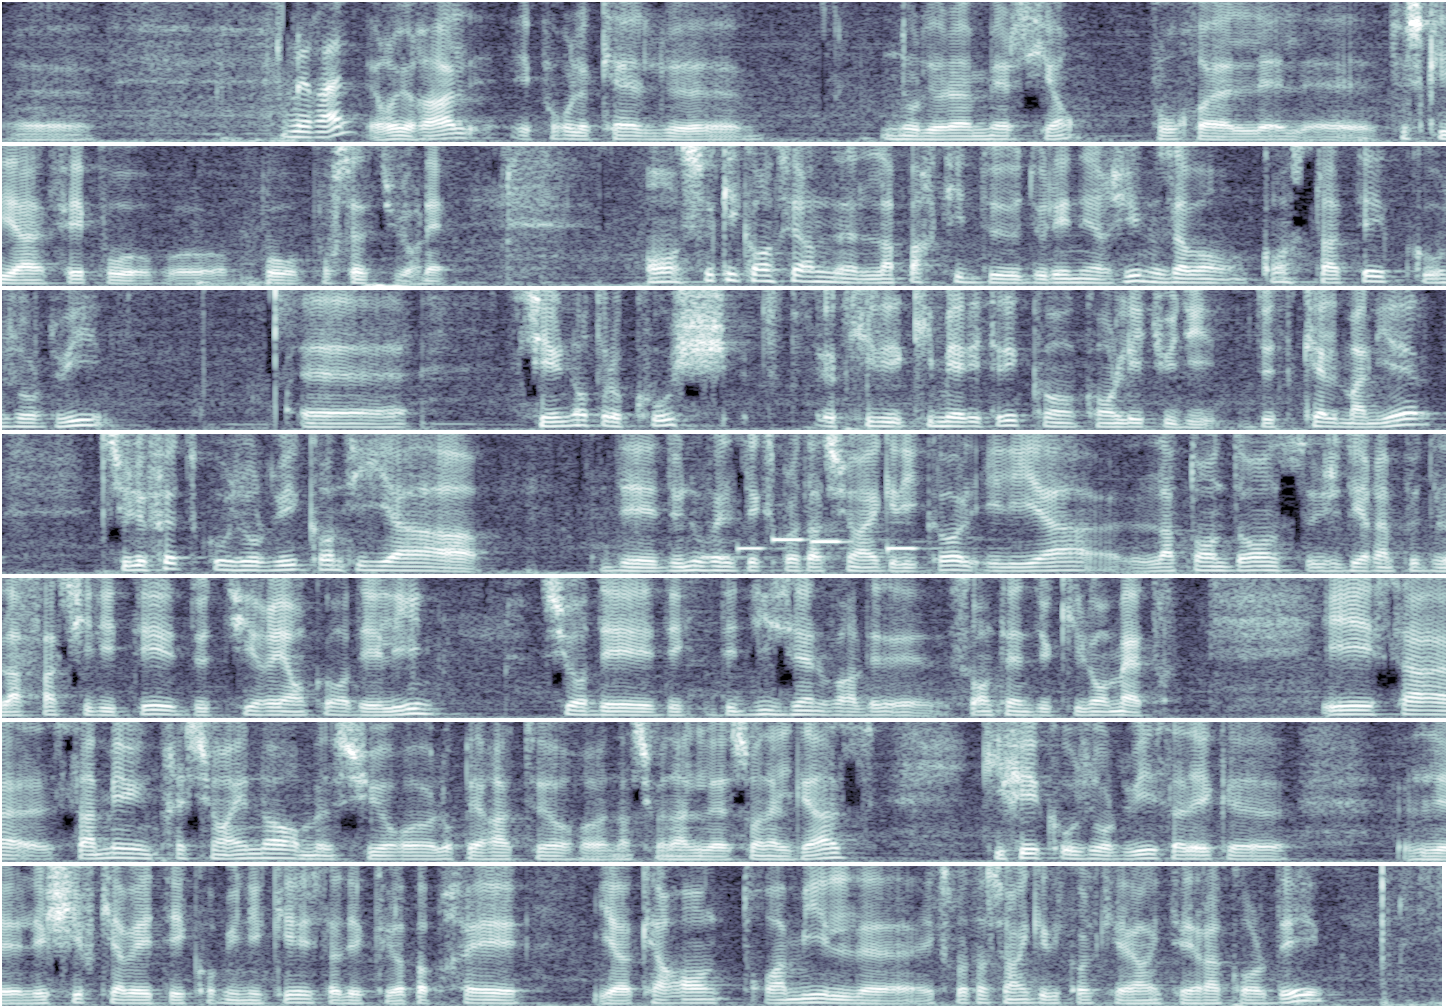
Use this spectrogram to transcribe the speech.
rural. rural et pour lequel nous le remercions pour tout ce qu'il a fait pour, pour, cette journée. En ce qui concerne la partie de, l'énergie, nous avons constaté qu'aujourd'hui, euh, c'est une autre couche euh, qui, mériterait qu'on l'étudie. De quelle manière? C'est le fait qu'aujourd'hui, quand il y a de nouvelles exploitations agricoles, il y a la tendance, je dirais un peu de la facilité de tirer encore des lignes sur des dizaines, voire des centaines de kilomètres. Et ça, ça met une pression énorme sur euh, l'opérateur euh, national Sonelgaz, qui fait qu'aujourd'hui, c'est-à-dire que les, chiffres qui avaient été communiqués, c'est-à-dire qu'à peu près il y a 43 000 euh, exploitations agricoles qui ont été raccordées,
